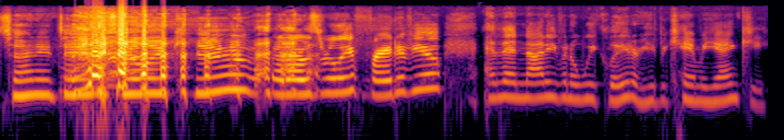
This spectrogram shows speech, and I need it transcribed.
Johnny Damon's really cute. And I was really afraid of you. And then not even a week later, he became a Yankee.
